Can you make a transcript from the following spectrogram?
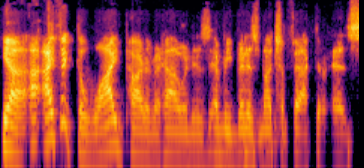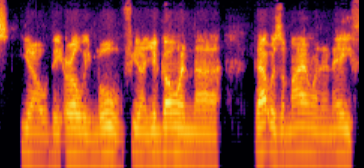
Yeah, I, I think the wide part of it, Howard, is every bit as much a factor as you know the early move. You know, you're going. Uh, that was a mile and an eighth.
